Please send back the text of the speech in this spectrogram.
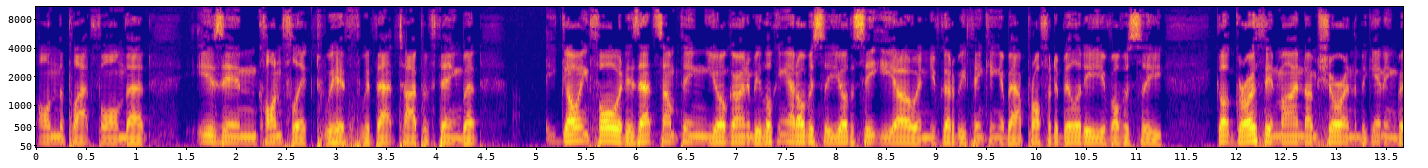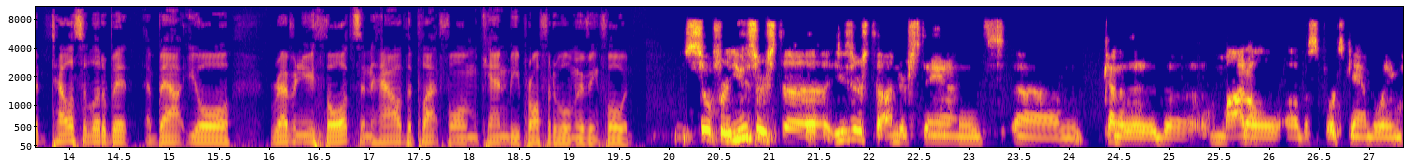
on the platform that is in conflict with, with that type of thing. But going forward, is that something you're going to be looking at? Obviously, you're the CEO and you've got to be thinking about profitability. You've obviously got growth in mind, I'm sure, in the beginning. But tell us a little bit about your revenue thoughts and how the platform can be profitable moving forward. So for users to users to understand um, kind of the, the model of a sports gambling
